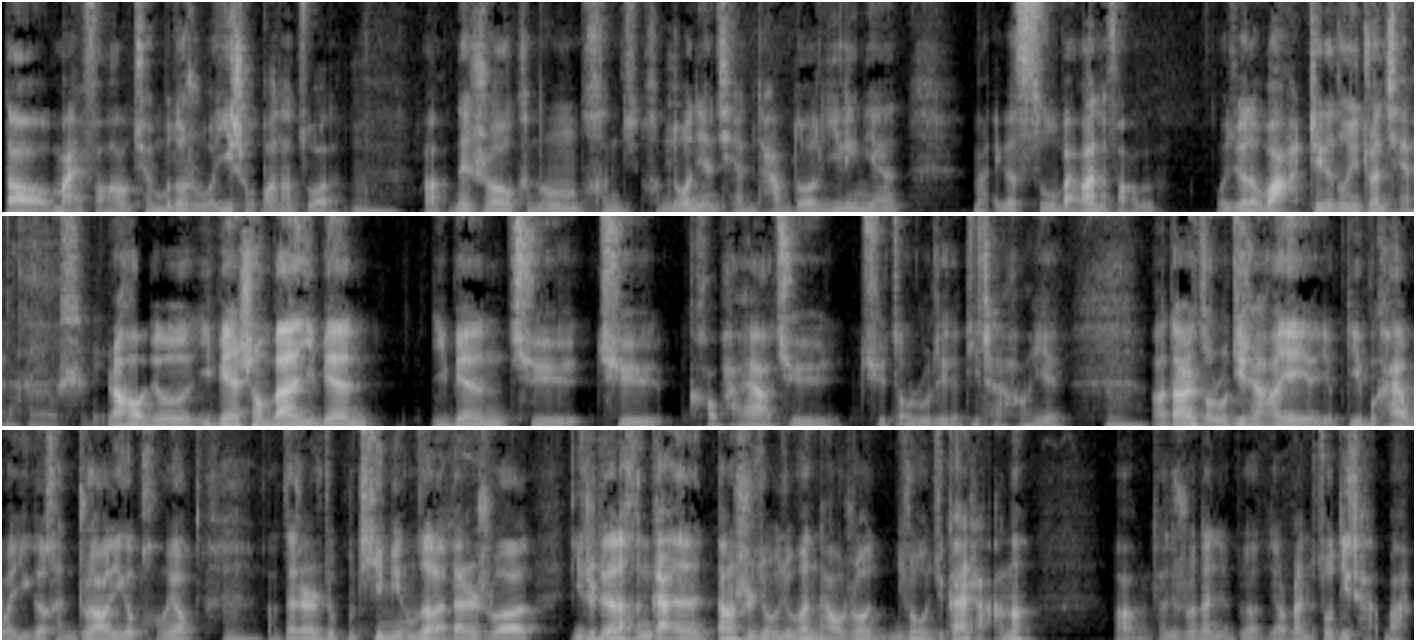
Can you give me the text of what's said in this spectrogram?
到买房，全部都是我一手帮他做的嗯啊。那时候可能很很多年前，差不多一零年买一个四五百万的房子，我觉得哇，这个东西赚钱。那很有实力。然后我就一边上班一边一边去去考牌啊，去去走入这个地产行业嗯啊。当然，走入地产行业也也离不开我一个很重要的一个朋友嗯啊，在这儿就不提名字了，但是说一直对他很感恩。当时就我就问他，我说你说我去干啥呢？啊，他就说那你不要，要不然就做地产吧，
